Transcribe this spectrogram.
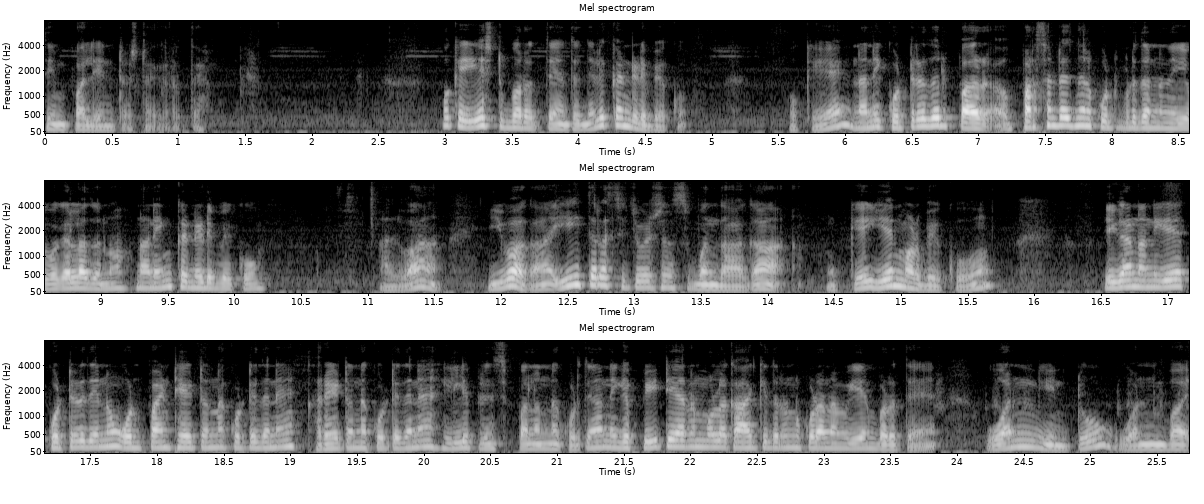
ಸಿಂಪಲ್ ಇಂಟ್ರೆಸ್ಟ್ ಆಗಿರುತ್ತೆ. ಓಕೆ ಎಷ್ಟು ಬರುತ್ತೆ ಅಂತಂದೇಳಿ ಕಂಡುಹಿಡಬೇಕು. ಓಕೆ, ನನಗೆ ಕೊಟ್ಟಿರೋದ್ರ ಪರ್, ಪರ್ಸೆಂಟೇಜ್ನಲ್ಲಿ ಕೊಟ್ಬಿಡ್ದೆ ನನಗೆ ಇವಾಗೆಲ್ಲದನ್ನು. ನಾನು ಹೆಂಗೆ ಕಂಡುಹಿಡಿಬೇಕು? ಅಲ್ವಾ? ಇವಾಗ ಈ ಥರ ಸಿಚುವೇಶನ್ಸ್ ಬಂದಾಗ, ಓಕೆ, ಏನು ಮಾಡಬೇಕು? ಈಗ ನನಗೆ ಕೊಟ್ಟಿರೋದೇನು ಒನ್ ಪಾಯಿಂಟ್ ಏಯ್ಟನ್ನು ಕೊಟ್ಟಿದ್ದಾನೆ, ರೇಟನ್ನು ಕೊಟ್ಟಿದ್ದಾನೆ, ಇಲ್ಲಿ ಪ್ರಿನ್ಸಿಪಲನ್ನು ಕೊಡ್ತೀನಿ. ನನಗೆ ಪಿ ಟಿ ಆರ್ ಮೂಲಕ ಹಾಕಿದ್ರೂ ಕೂಡ ನಮಗೆ ಏನು ಬರುತ್ತೆ? One into one by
